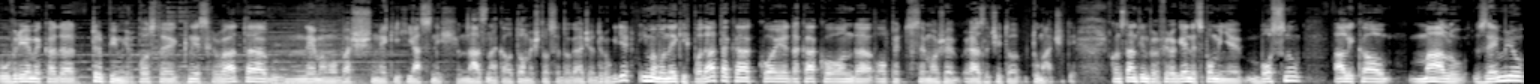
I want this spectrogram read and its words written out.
U vrijeme kada Trpimir postaje knez Hrvata, nemamo baš nekih jasnih naznaka o tome što se događa drugdje. Imamo nekih podataka koje da kako onda opet se može različito tumačiti. Konstantin Porfirogenec spominje Bosnu, ali kao malu zemlju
